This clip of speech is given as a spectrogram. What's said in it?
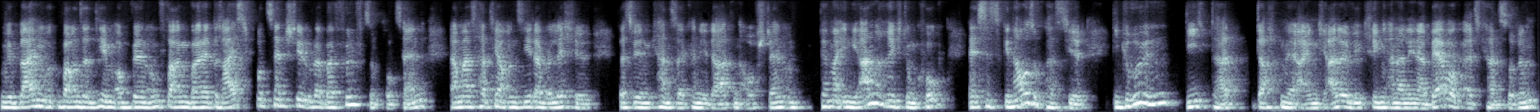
und wir bleiben bei unseren Themen, ob wir in Umfragen bei 30 Prozent stehen oder bei 15 Prozent. Damals hat ja uns jeder belächelt, dass wir einen Kanzlerkandidaten aufstellen. Und wenn man in die andere Richtung guckt, dann ist es genauso passiert. Die Grünen, die da dachten wir eigentlich alle, wir kriegen Annalena Baerbock als Kanzlerin,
